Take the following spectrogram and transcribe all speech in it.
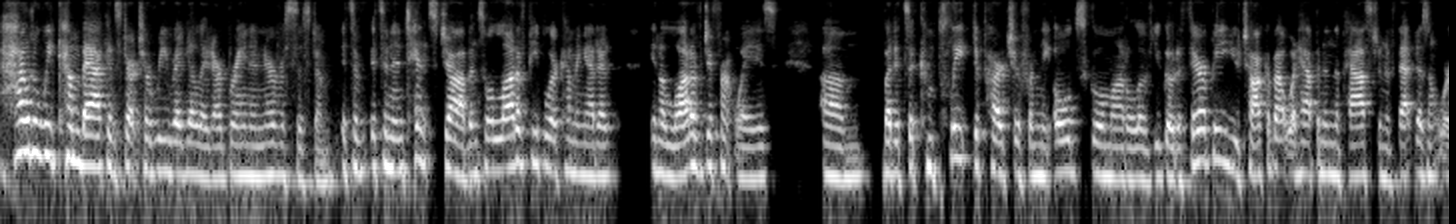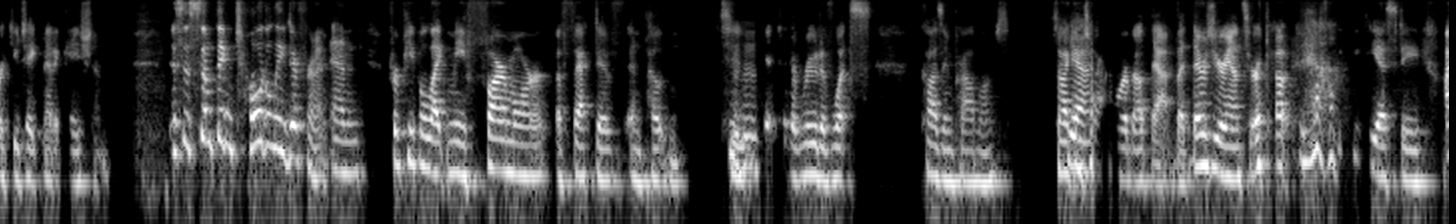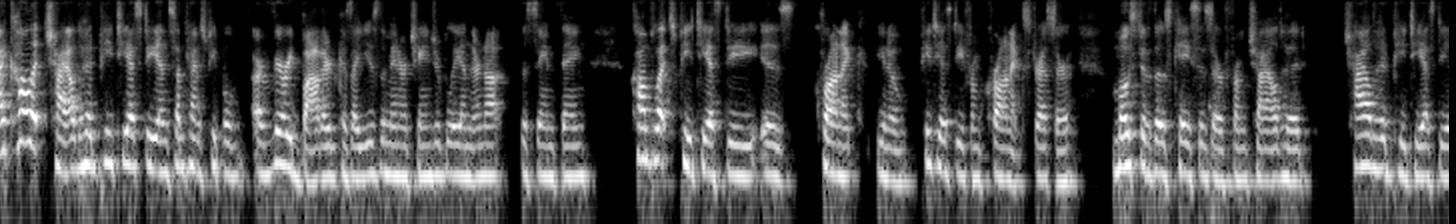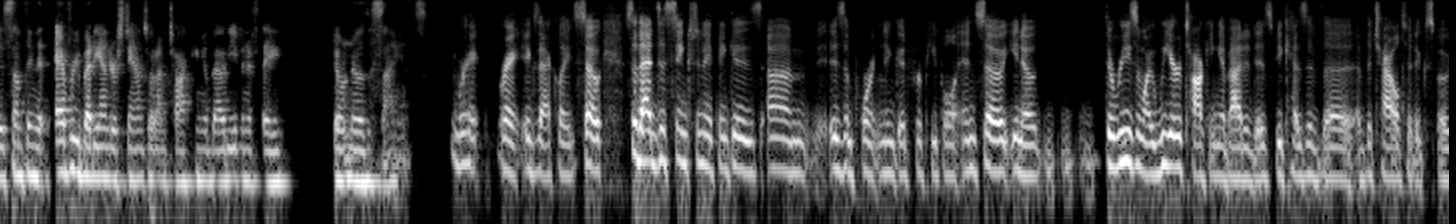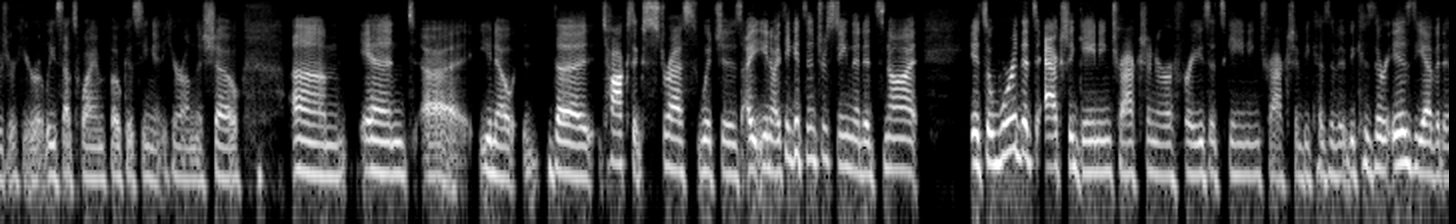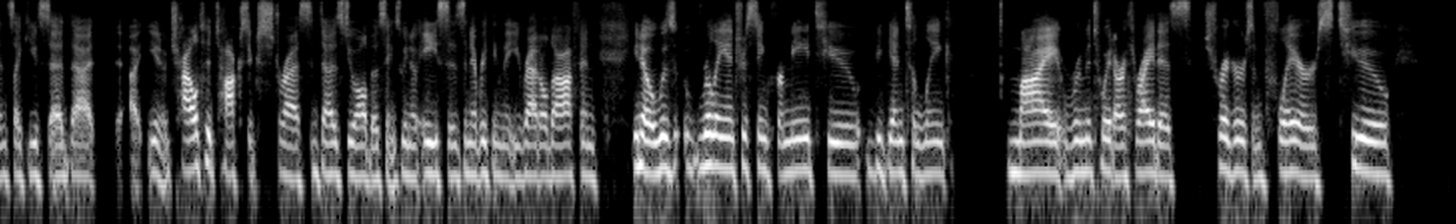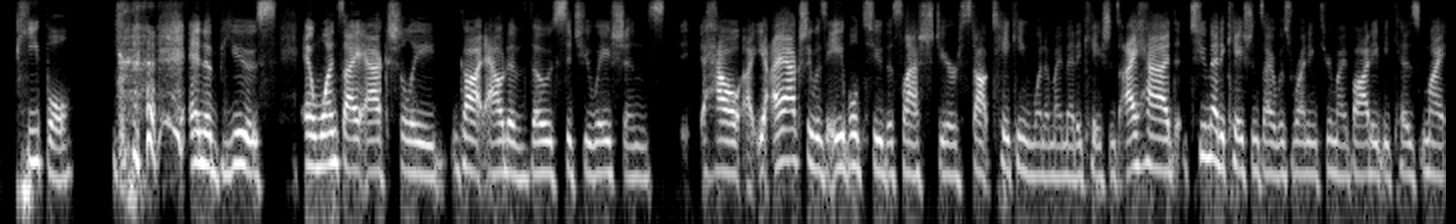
how do we come back and start to re-regulate our brain and nervous system? It's a it's an intense job, and so a lot of people are coming at it in a lot of different ways. Um, but it's a complete departure from the old school model of you go to therapy, you talk about what happened in the past, and if that doesn't work, you take medication. This is something totally different, and for people like me, far more effective and potent to mm-hmm. get to the root of what's causing problems. So I can yeah. talk more about that, but there's your answer about yeah. PTSD. I call it childhood PTSD, and sometimes people are very bothered because I use them interchangeably and they're not the same thing. Complex PTSD is chronic, you know, PTSD from chronic stressor. Most of those cases are from childhood childhood PTSD is something that everybody understands what I'm talking about, even if they don't know the science. Right, right, exactly. So, so that distinction I think is um, is important and good for people. And so, you know, the reason why we are talking about it is because of the of the childhood exposure here. At least that's why I'm focusing it here on the show. Um, and uh, you know, the toxic stress, which is, I, you know, I think it's interesting that it's not it's a word that's actually gaining traction or a phrase that's gaining traction because of it because there is the evidence like you said that uh, you know childhood toxic stress does do all those things. We know aces and everything that you rattled off. And you know it was really interesting for me to begin to link my rheumatoid arthritis triggers and flares to people and abuse. And once i actually got out of those situations how i actually was able to this last year stop taking one of my medications. I had two medications i was running through my body because my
